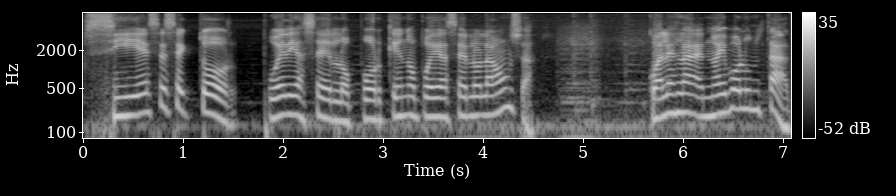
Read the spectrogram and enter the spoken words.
si ese sector puede hacerlo, ¿por qué no puede hacerlo la onza? ¿Cuál es la no hay voluntad?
